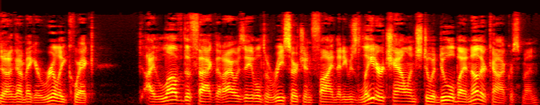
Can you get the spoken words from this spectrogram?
I'm gonna make it really quick I love the fact that I was able to research and find that he was later challenged to a duel by another congressman.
